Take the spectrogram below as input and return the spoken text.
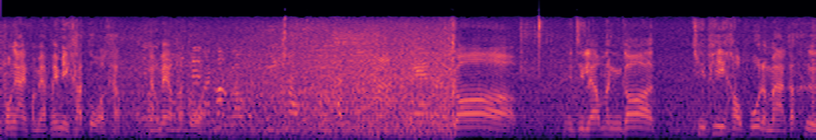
เพราะงานของแม็กไม่มีค่าตัวครับแม็กไม่เอาค่าตัว ของเรากับพี่เขาก็คือปัญหาแย่เลยก็จริงๆแล้วมันก็ที่พี่เขาพูดออกมาก็คือ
